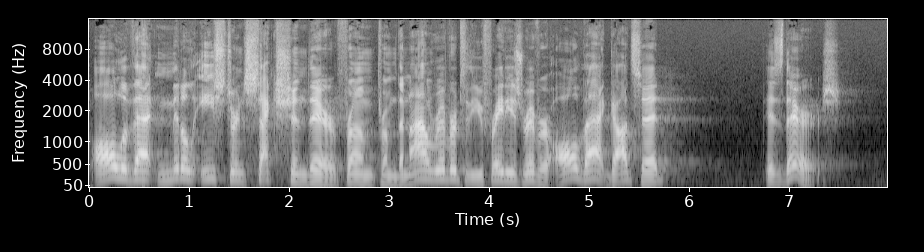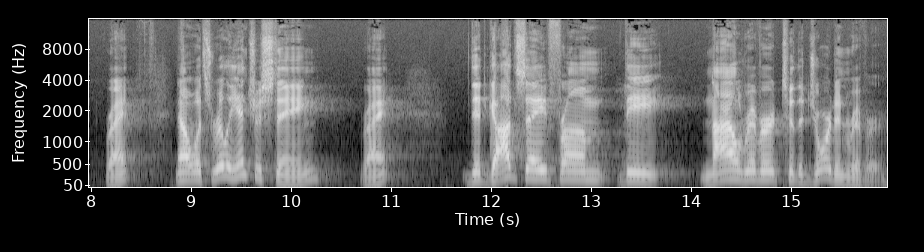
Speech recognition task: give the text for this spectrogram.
all of that Middle Eastern section there, from, from the Nile River to the Euphrates River, all that, God said, is theirs, right? Now, what's really interesting, right? Did God say from the Nile River to the Jordan River?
